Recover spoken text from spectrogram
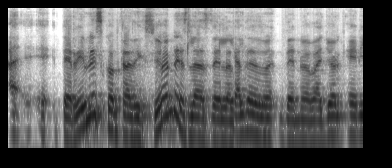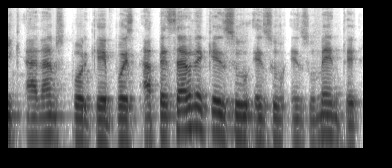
Ah, eh, terribles contradicciones las del alcalde de, Nueva York, Eric Adams, porque pues a pesar de que en su, en su, en su mente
